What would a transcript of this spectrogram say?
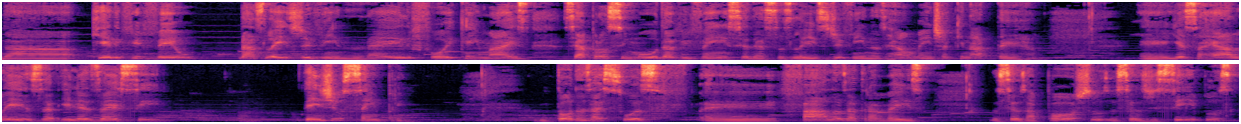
da que ele viveu das leis divinas, né? Ele foi quem mais se aproximou da vivência dessas leis divinas realmente aqui na Terra. É, e essa realeza ele exerce desde o sempre, em todas as suas é, falas através dos seus apóstolos, dos seus discípulos,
